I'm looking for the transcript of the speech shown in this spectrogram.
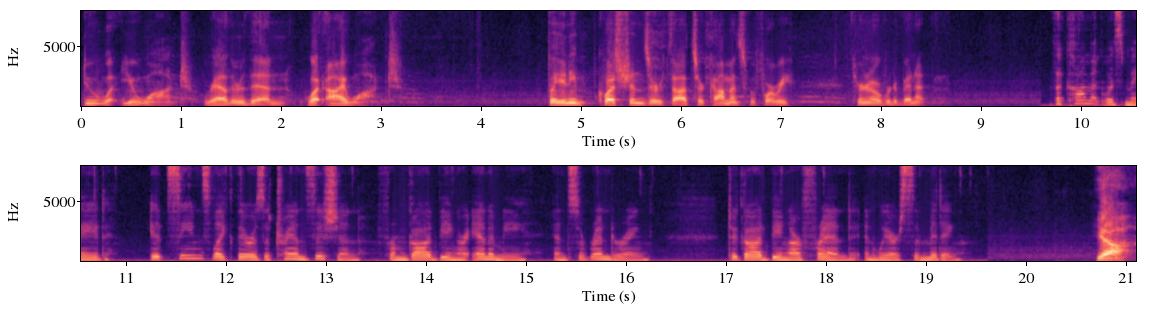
do what you want rather than what I want. Any questions or thoughts or comments before we turn it over to Bennett? The comment was made It seems like there is a transition from God being our enemy and surrendering to God being our friend and we are submitting. Yeah,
